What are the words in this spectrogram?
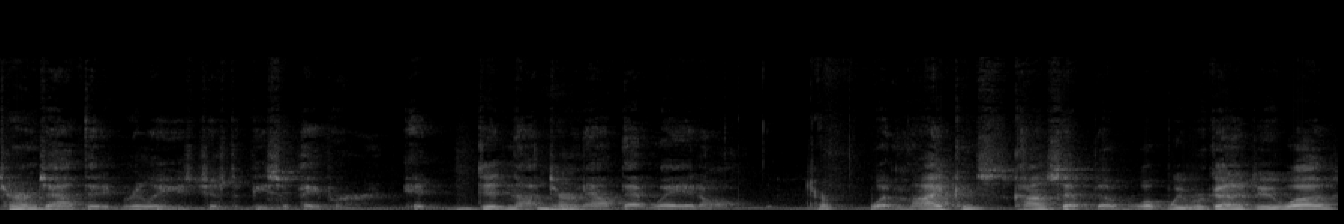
turns out that it really is just a piece of paper. it did not turn out that way at all. Sure. What my con- concept of what we were going to do was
